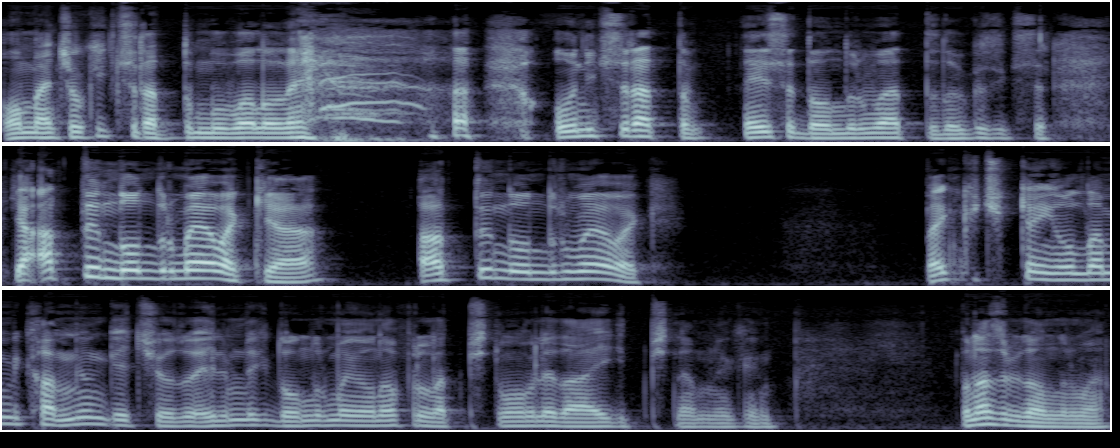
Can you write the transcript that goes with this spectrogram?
Oğlum ben çok iksir attım bu balona. 10 iksir attım. Neyse dondurma attı 9 iksir. Ya attığın dondurmaya bak ya. Attığın dondurmaya bak. Ben küçükken yoldan bir kamyon geçiyordu. Elimdeki dondurmayı ona fırlatmıştım. O bile daha iyi gitmişti amına koyayım. Bu nasıl bir dondurma?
